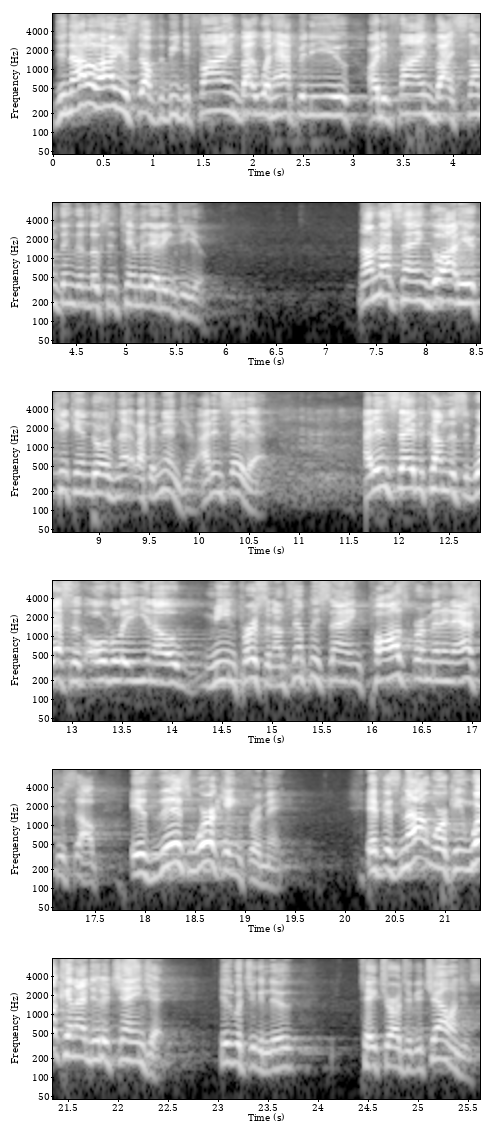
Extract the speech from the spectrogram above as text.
Do not allow yourself to be defined by what happened to you or defined by something that looks intimidating to you. Now, I'm not saying go out here, kick indoors, and act like a ninja. I didn't say that. I didn't say become this aggressive, overly, you know, mean person. I'm simply saying pause for a minute and ask yourself, is this working for me? If it's not working, what can I do to change it? Here's what you can do take charge of your challenges.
